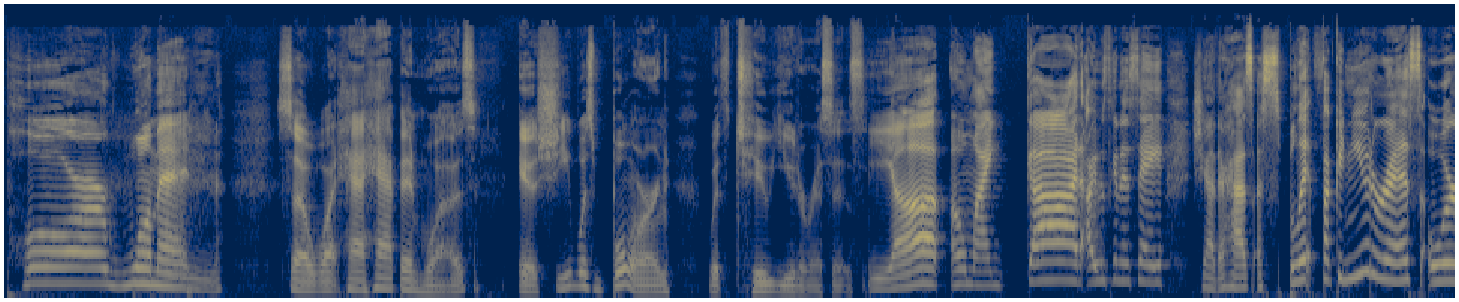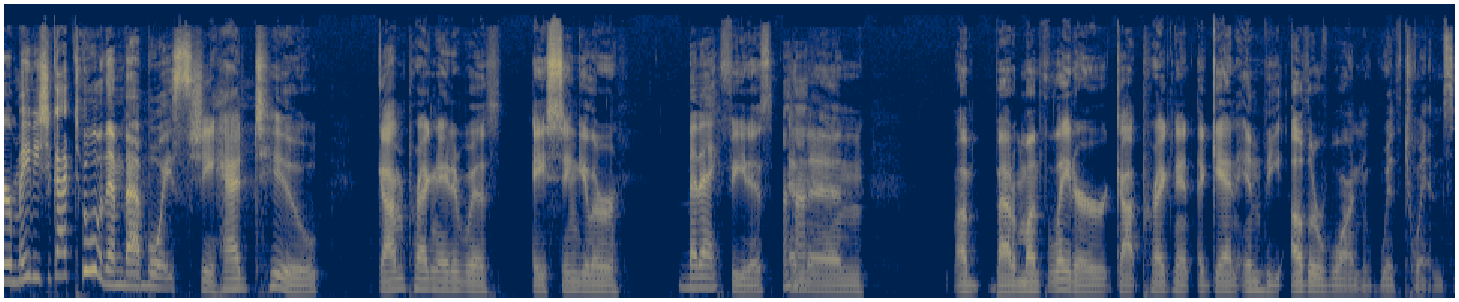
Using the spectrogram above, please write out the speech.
poor woman. So what had happened was is she was born with two uteruses. Yup. Oh my god. I was gonna say she either has a split fucking uterus or maybe she got two of them bad boys. She had two, got impregnated with a singular Bebe. fetus, and then about a month later got pregnant again in the other one with twins.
